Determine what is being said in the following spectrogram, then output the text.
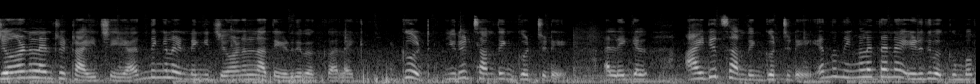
journal entry try ചെയ്യുക. എന്തെങ്കിലും ഉണ്ടെങ്കിൽ ജേണലിനകത്ത് എഴുതി വെക്കുക. Like good you did something good today അല്ലെങ്കിൽ I did something good today എന്ന് നിങ്ങളെ തന്നെ എഴുതി വെക്കുമ്പം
